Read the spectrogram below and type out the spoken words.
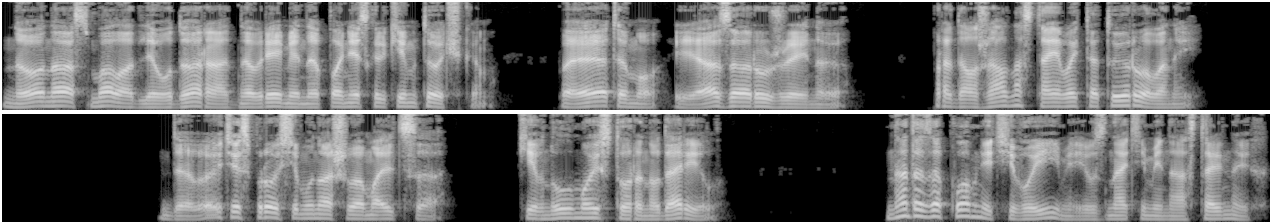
Но нас мало для удара одновременно по нескольким точкам. Поэтому я за оружейную. Продолжал настаивать татуированный. «Давайте спросим у нашего мальца», — кивнул в мою сторону Дарил. «Надо запомнить его имя и узнать имена остальных.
